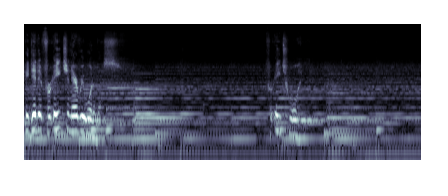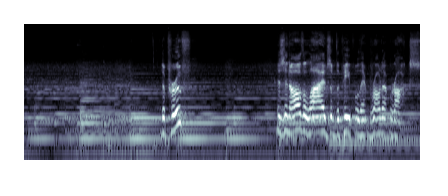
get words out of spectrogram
He did it for each and every one of us. For each one. The proof is in all the lives of the people that brought up rocks.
